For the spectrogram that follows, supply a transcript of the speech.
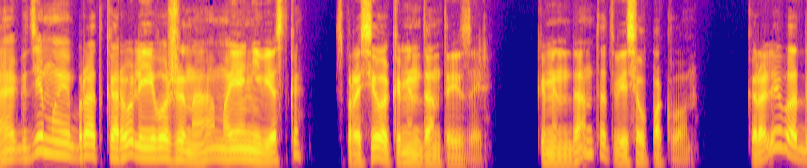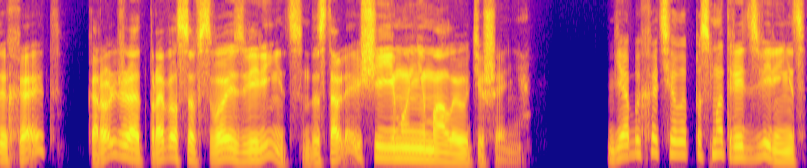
«А где мой брат-король и его жена, моя невестка?» — спросила коменданта Изель. Комендант отвесил поклон. Королева отдыхает, король же отправился в свой зверинец, доставляющий ему немалое утешение. «Я бы хотела посмотреть зверинец»,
